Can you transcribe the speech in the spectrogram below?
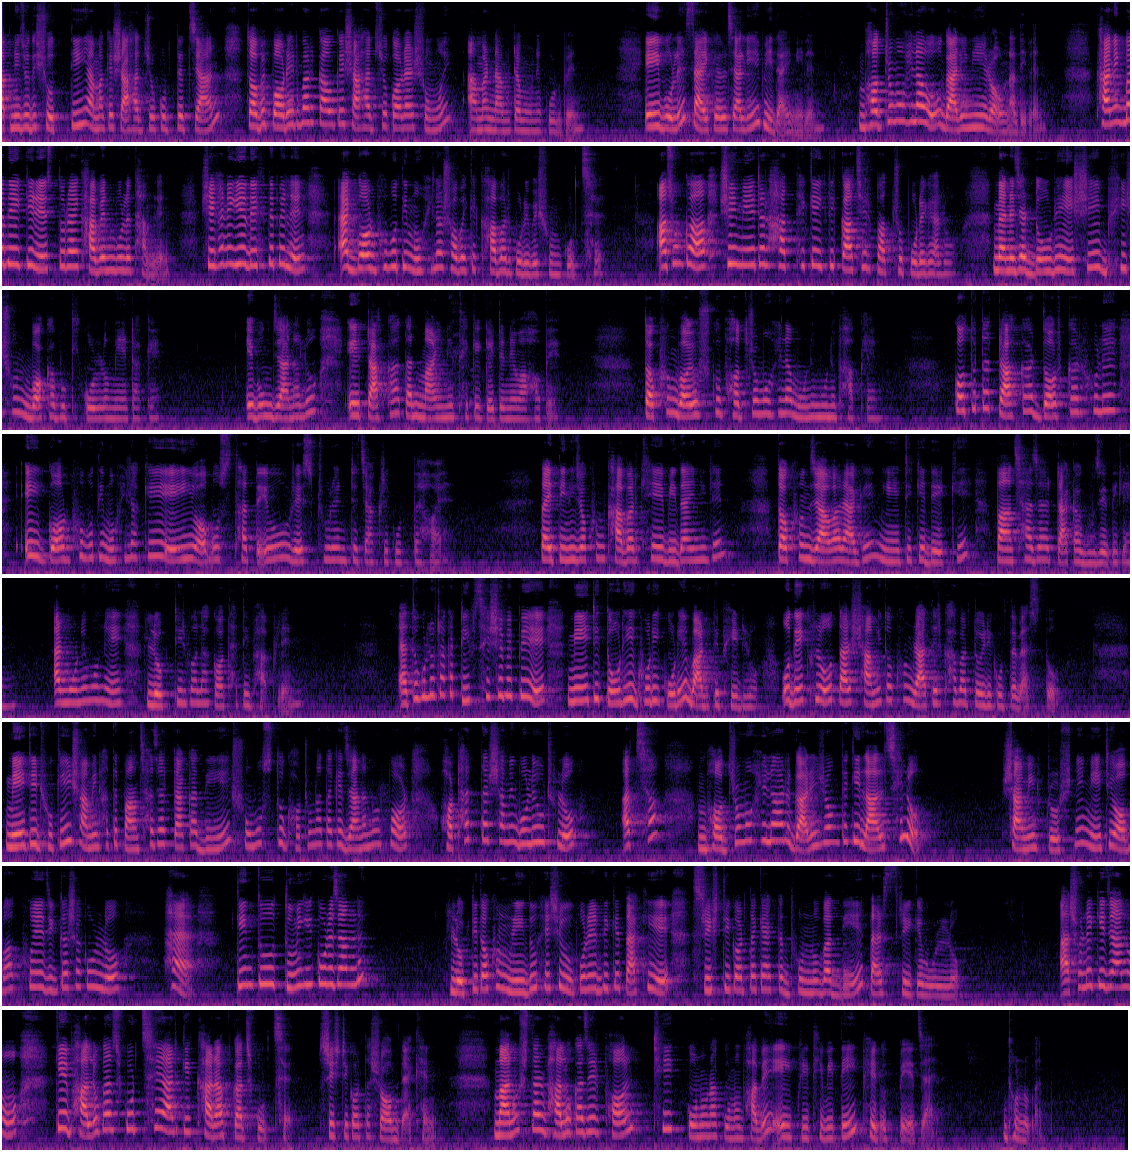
আপনি যদি সত্যিই আমাকে সাহায্য করতে চান, তবে পরের বার কাউকে সাহায্য করার সময় আমার নামটা মনে করবেন। এই বলে সাইকেল চালিয়ে বিদায় নিলেন। ভদ্রমহিলাও গাড়ি নিয়ে রওনা দিলেন। খানিক বাদে একটি রেস্তোরাঁয় খাবেন বলে থামলেন। সেখানে গিয়ে দেখতে পেলেন এক গর্ভবতী মহিলা সবাইকে খাবার পরিবেশন করছে। আচমকা সেই মেয়েটার হাত থেকে একটি কাচের পাত্র পড়ে গেল। ম্যানেজার দৌড়ে এসে ভীষণ বকাবকি করল মেয়েটাকে এবং জানালো, এ টাকা তার মাইনে থেকে কেটে নেওয়া হবে। তখন বয়স্ক ভদ্রমহিলা মনে মনে ভাবলেন কতটা টাকার দরকার হলে এই গর্ভবতী মহিলাকে এই অবস্থাতেও রেস্টুরেন্টে চাকরি করতে হয়? তাই তিনি যখন খাবার খেয়ে বিদায় নিলেন, তখন যাওয়ার আগে মেয়েটিকে ডেকে পাঁচ হাজার টাকা গুজে দিলেন আর মনে মনে লোকটির বলা কথাটি ভাবলেন। এতগুলো টাকা টিপস হিসেবে পেয়ে মেয়েটি তড়ি ঘড়ি করে বাড়িতে ফিরল। ও দেখল তার স্বামী তখন রাতের খাবার তৈরি করতে ব্যস্ত। মেয়েটি ঢুকেই স্বামীর হাতে পাঁচ হাজার টাকা দিয়ে সমস্ত ঘটনা তাকে জানানোর পর হঠাৎ তার স্বামী বলে উঠল আচ্ছা ভদ্রমহিলার গাড়ির রংটা কি লাল ছিল? স্বামীর প্রশ্নে মেয়েটি অবাক হয়ে জিজ্ঞাসা করল হ্যাঁ কিন্তু তুমি কি করে জানলে? লোকটি তখন মৃদু হেসে উপরের দিকে তাকিয়ে সৃষ্টিকর্তাকে একটা ধন্যবাদ দিয়ে তার স্ত্রীকে বলল, আসলে কি জানো কে ভালো কাজ করছে আর কে খারাপ কাজ করছে। সৃষ্টিকর্তা সব দেখেন। মানুষ তার ভালো কাজের ফল ঠিক কোনো না কোনোভাবে এই পৃথিবীতেই ফেরত পেয়ে যায়। ধন্যবাদ।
